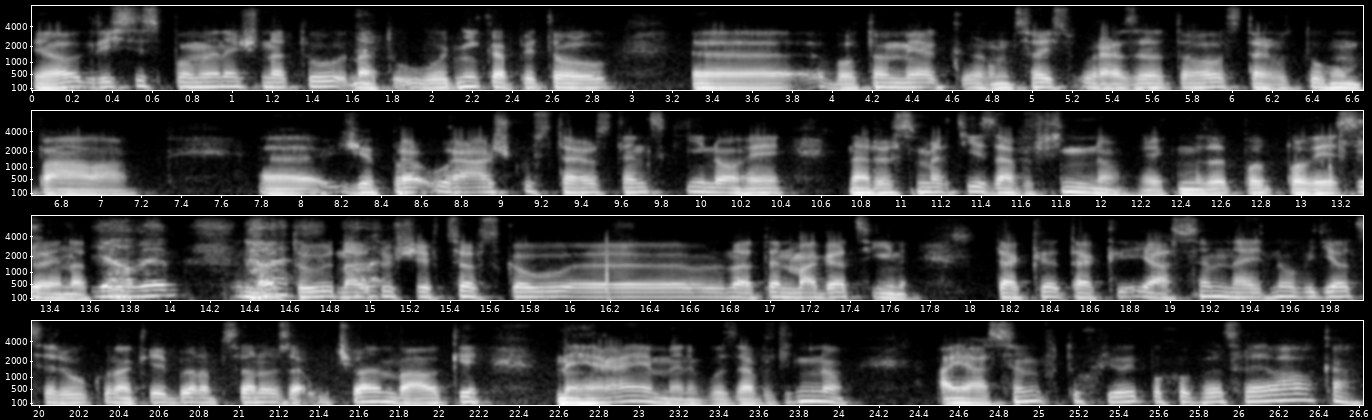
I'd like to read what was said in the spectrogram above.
Jo, když si vzpomeneš na tu, na tu úvodní kapitolu e, o tom, jak Rumcajs urazil toho starostu Humpála, že pro urážku starostenský nohy na dosmrti zavříno, jak mu to po, pověsili na tu, Já vím, na, tu, na ale... tu ševcovskou, e, na ten magazín, tak, tak já jsem najednou viděl cedulku, na které bylo napsáno za účelem války nehrajeme nebo zavříno. A já jsem v tu chvíli pochopil, co je válka.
